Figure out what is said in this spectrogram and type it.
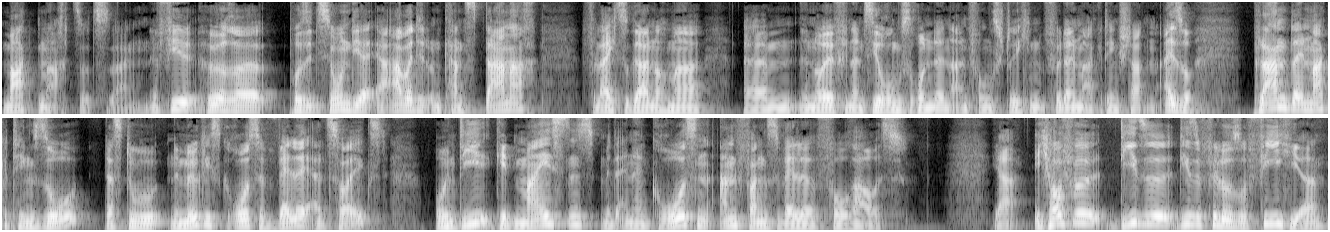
Marktmacht sozusagen, eine viel höhere Position dir erarbeitet und kannst danach vielleicht sogar noch mal ähm, eine neue Finanzierungsrunde in Anführungsstrichen für dein Marketing starten. Also plan dein Marketing so, dass du eine möglichst große Welle erzeugst und die geht meistens mit einer großen Anfangswelle voraus. Ja, ich hoffe, diese, diese Philosophie hier,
